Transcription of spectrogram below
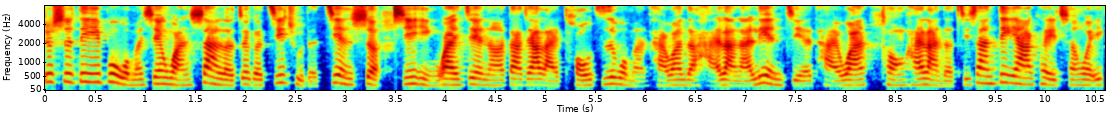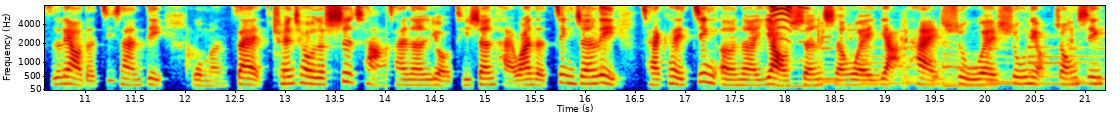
就是第一步，我们先完善了这个基础的建设，吸引外界呢，大家来投资我们台湾的海缆，来链接台湾，从海缆的集散地啊，可以成为资料的集散地，我们在全球的市场才能有提升台湾的竞争力，才可以进而呢，要升成为亚太数位枢纽中心。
